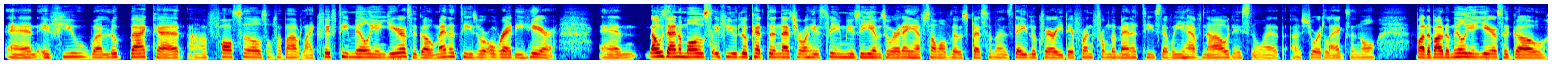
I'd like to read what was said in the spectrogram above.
And if you uh, look back at uh, fossils of about like 50 million years ago, manatees were already here. And those animals, if you look at the natural history museums where they have some of those specimens, they look very different from the manatees that we have now. They still had uh, short legs and all. But about a million years ago,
